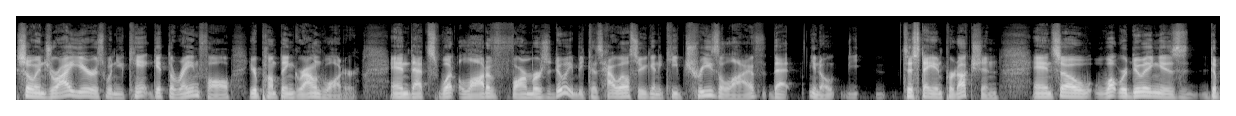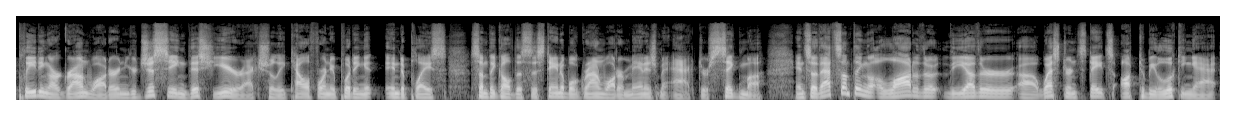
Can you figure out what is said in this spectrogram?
So in dry years, when you can't get the rainfall, you're pumping groundwater, and that's what a lot of farmers are doing because how else are you going to keep trees alive that you know to stay in production. And so what we're doing is depleting our groundwater. And you're just seeing this year, actually, California putting it into place something called the Sustainable Groundwater Management Act or SGMA. And so that's something a lot of the, the other uh, Western states ought to be looking at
